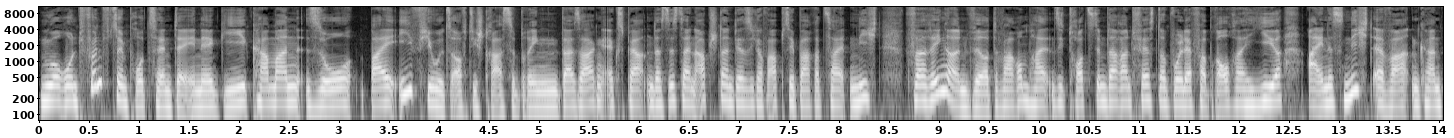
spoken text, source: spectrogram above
Nur rund 15 Prozent der Energie kann man so bei E-Fuels auf die Straße bringen. Da sagen Experten, das ist ein Abstand, der sich auf absehbare Zeit nicht verringern wird. Warum halten Sie trotzdem daran fest, obwohl der Verbraucher hier eines nicht erwarten kann,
